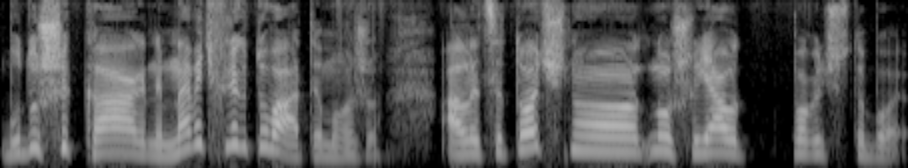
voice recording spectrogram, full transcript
буду шикарним, навіть фліртувати можу. Але це точно, ну, що я от поруч з тобою.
